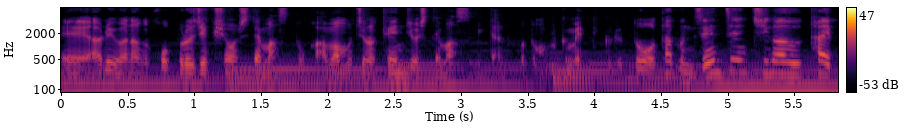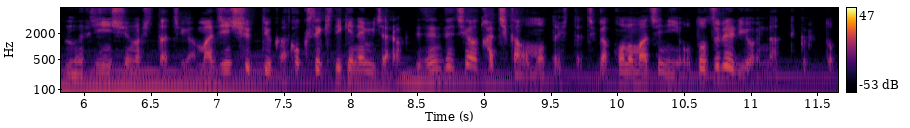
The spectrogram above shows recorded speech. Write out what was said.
えー、あるいはなんかこうプロジェクションしてますとか、まあもちろん展示をしてますみたいなことも含めてくると、多分全然違うタイプの人種の人たちが、まあ人種っていうか国籍的な意味じゃなくて全然違う価値観を持った人たちがこの街に訪れるようになってくると。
